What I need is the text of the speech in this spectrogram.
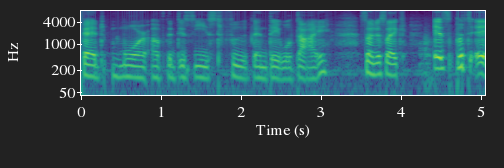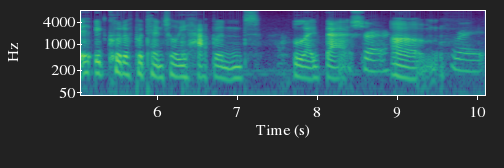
fed more of the diseased food, then they will die. So I'm just like, it's but it, it could have potentially happened like that. Sure. Um. Right.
